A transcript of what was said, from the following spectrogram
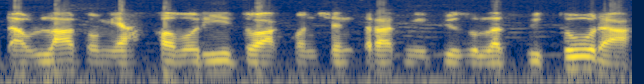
da un lato mi ha favorito a concentrarmi più sulla scrittura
